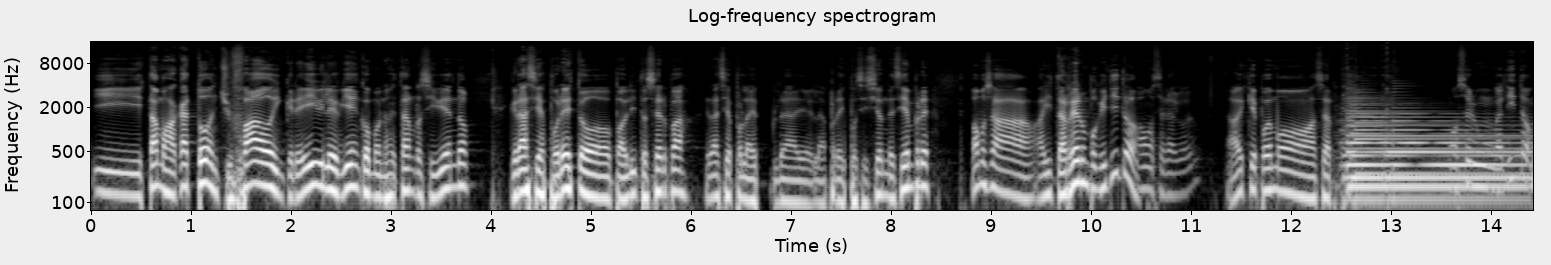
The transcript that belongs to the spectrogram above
y estamos acá todo enchufado, increíble, bien como nos están recibiendo. Gracias por esto, Pablito Serpa. Gracias por la, la- la predisposición de siempre. Vamos a, a guitarrear un poquitito. Vamos a hacer algo. ¿eh? A ver qué podemos hacer. A hacer un gatito.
